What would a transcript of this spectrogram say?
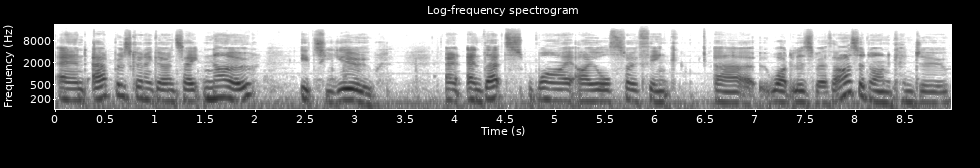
And APRA is going to go and say, no, it's you. And, and that's why I also think uh, what Elizabeth Arzadon can do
